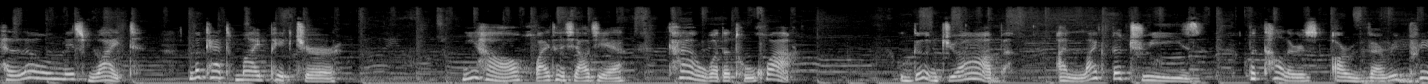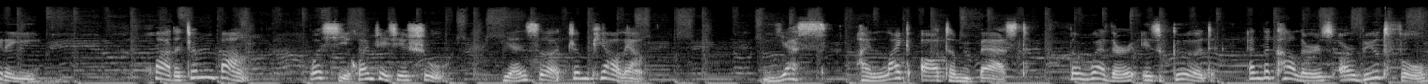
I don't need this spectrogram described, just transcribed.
Hello, Miss White. Look at my picture. 你好，怀特小姐，看我的图画。Good job. I like the trees. The colors are very pretty. 画的真棒，我喜欢这些树，颜色真漂亮。Yes, I like autumn best. The weather is good and the colors are beautiful.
